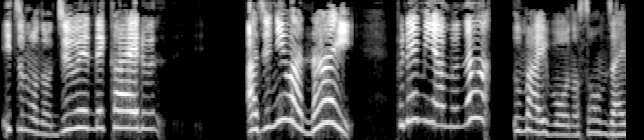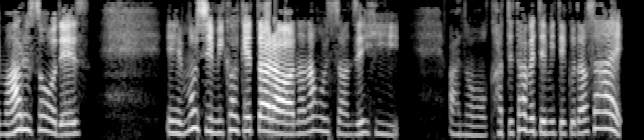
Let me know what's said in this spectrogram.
いつもの10円で買える味にはない、プレミアムなうまい棒の存在もあるそうです。えー、もし見かけたら、七星さんぜひ、あの、買って食べてみてください。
